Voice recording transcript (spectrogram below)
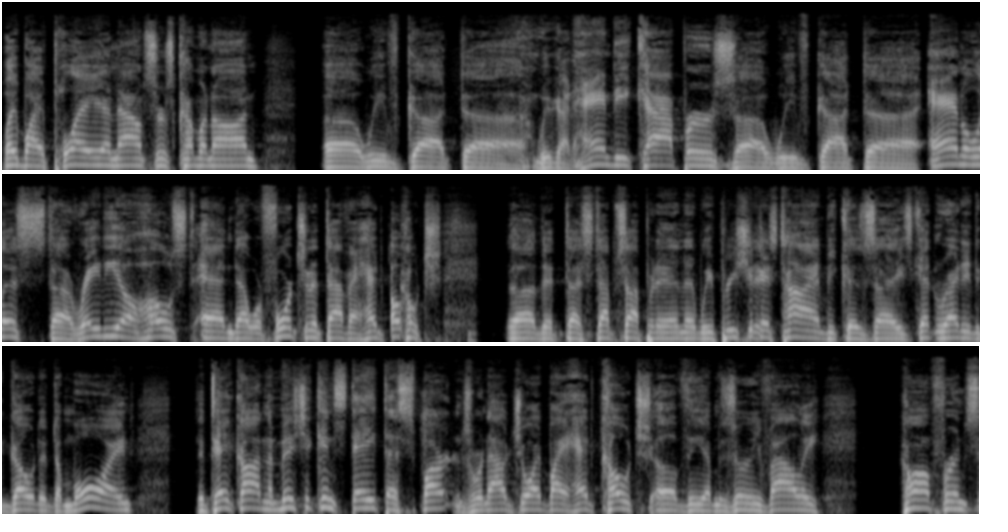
play by play announcers coming on. Uh, we've got uh, we've got handicappers, uh, we've got uh, analysts, uh, radio hosts, and uh, we're fortunate to have a head coach that steps up and in. And we appreciate his time because he's getting ready to go to Des Moines to take on the Michigan State Spartans. We're now joined by head coach of the Missouri Valley Conference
